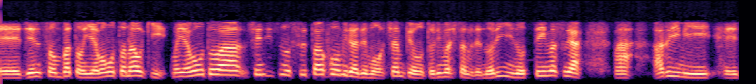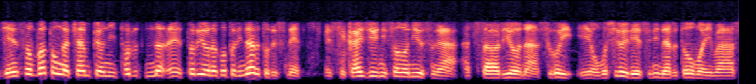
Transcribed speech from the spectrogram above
えー、ジェンソン・バトン、山本直樹、まあ、山本は先日のスーパーフォーミュラでもチャンピオンを取りましたので、乗りに乗っていますが、まあ、ある意味、えー、ジェンソン・バトンがチャンピオンに取るな、え取るようなことになるとですね、世界中にそのニュースが伝わるような、すごい、えー、面白いレースになると思います。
